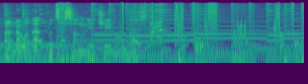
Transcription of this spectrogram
I don't know what that puts us on the achievement list. What's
